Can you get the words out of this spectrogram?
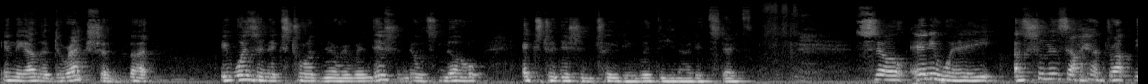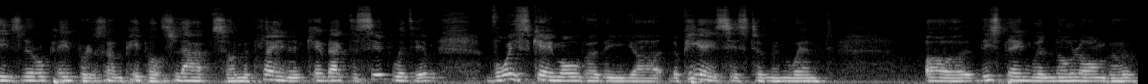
in the other direction, but it was an extraordinary rendition. There was no extradition treaty with the United States. So, anyway, as soon as I had dropped these little papers on people's laps on the plane and came back to sit with him, voice came over the, uh, the PA system and went, uh, This plane will no longer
